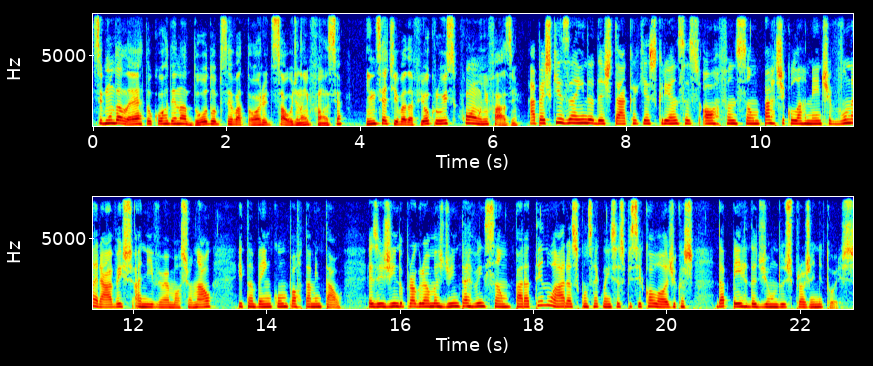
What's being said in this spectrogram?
segundo alerta o coordenador do Observatório de Saúde na Infância, iniciativa da Fiocruz com a Unifase. A pesquisa ainda destaca que as crianças órfãs são particularmente vulneráveis a nível emocional e também comportamental exigindo programas de intervenção para atenuar as consequências psicológicas da perda de um dos progenitores.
